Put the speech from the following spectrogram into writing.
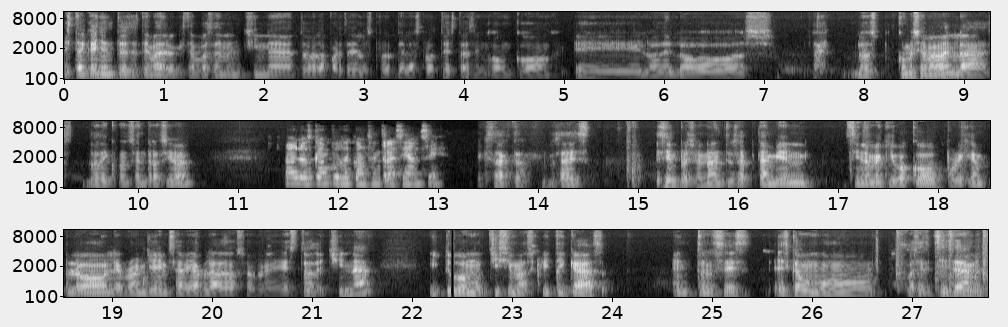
está cañón todo ese tema de lo que está pasando en China, toda la parte de, los, de las protestas en Hong Kong, eh, lo de los, los, ¿cómo se llamaban? Las, lo de concentración. A los campos de concentración, sí. Exacto, o sea, es, es impresionante, o sea, también, si no me equivoco, por ejemplo, LeBron James había hablado sobre esto de China y tuvo muchísimas críticas, entonces es como, o sea, sinceramente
